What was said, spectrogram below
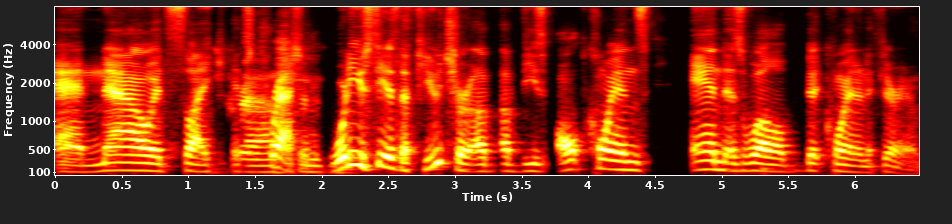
And now it's like it's, it's crashed. And, what do you see as the future of, of these altcoins and as well Bitcoin and Ethereum?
